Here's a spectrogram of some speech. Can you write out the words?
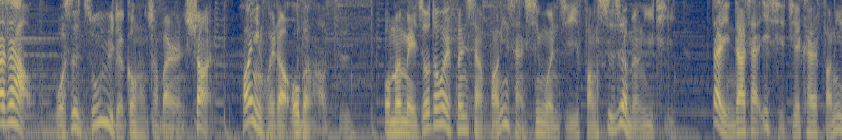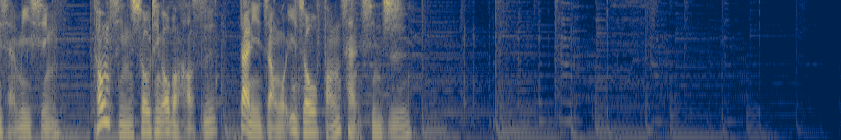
大家好，我是租宇的共同创办人 Sean，欢迎回到欧本豪斯。我们每周都会分享房地产新闻及房市热门议题，带领大家一起揭开房地产秘辛。通勤收听欧本豪斯，带你掌握一周房产新知。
